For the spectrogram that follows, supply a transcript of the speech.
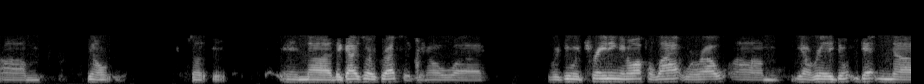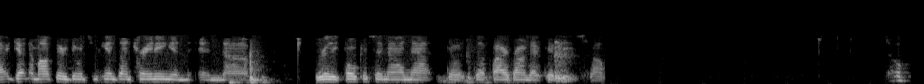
Um, you know, so and uh, the guys are aggressive. You know, uh, we're doing training an awful lot. We're out, um, you know, really doing, getting uh, getting them out there doing some hands-on training and and um, really focusing on that the, the fireground activities. So. Oh,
